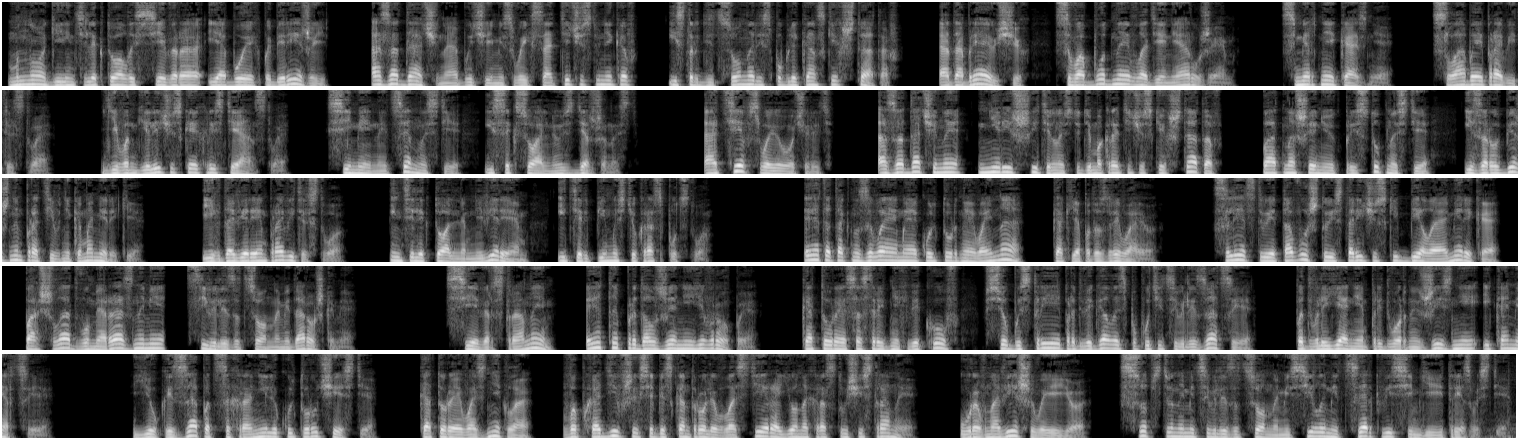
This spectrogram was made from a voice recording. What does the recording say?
Многие интеллектуалы с севера и обоих побережий озадачены обычаями своих соотечественников из традиционно республиканских штатов, одобряющих свободное владение оружием, смертные казни, слабое правительство, евангелическое христианство, семейные ценности и сексуальную сдержанность. А те, в свою очередь, озадачены нерешительностью демократических штатов по отношению к преступности и зарубежным противникам Америки, их доверием правительству, интеллектуальным неверием и терпимостью к распутству. Эта так называемая культурная война, как я подозреваю, следствие того, что исторически белая Америка пошла двумя разными цивилизационными дорожками. Север страны – это продолжение Европы, которая со средних веков все быстрее продвигалась по пути цивилизации под влиянием придворной жизни и коммерции. Юг и Запад сохранили культуру чести, которая возникла в обходившихся без контроля властей районах растущей страны, уравновешивая ее собственными цивилизационными силами церкви, семьи и трезвости.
